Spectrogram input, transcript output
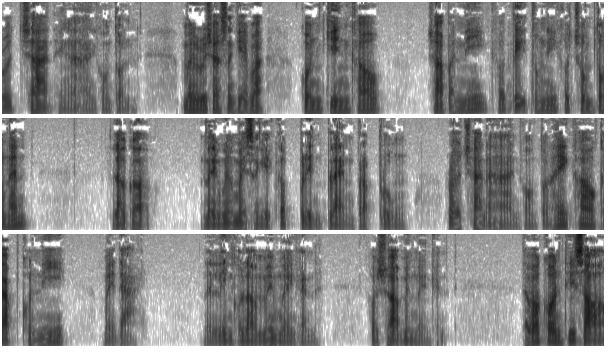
รสชาติแห่งอาหารของตน ไม่รู้จักสังเกตว่า คนกินเขา ชอบอันนี้เขาติตรงนี้เขาชมตรงนั้น แล้วก็ในเมื่อไม่สังเกตก็เปลี่ยนแปลงปรับปรุง รสชาติอาหารของตนให้เข้ากับคนนี้ไม่ได้นะลิ้นคนเราไม่เหมือนกัน เขาชอบไม่เหมือนกัน แต่ว่าคนที่สอง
